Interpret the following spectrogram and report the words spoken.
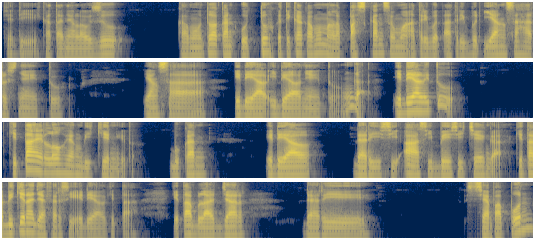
Jadi katanya Lauzu, kamu tuh akan utuh ketika kamu melepaskan semua atribut-atribut yang seharusnya itu yang se ideal-idealnya itu enggak ideal itu kita loh yang bikin gitu bukan ideal dari si A, si B, si C enggak. Kita bikin aja versi ideal kita. Kita belajar dari siapa pun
